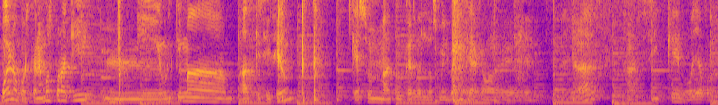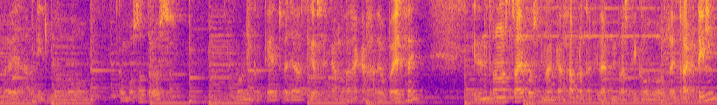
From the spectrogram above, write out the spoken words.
Bueno, pues tenemos por aquí mi última adquisición, que es un MacBooker del 2020, acaba de, llegar, así que voy a proceder a abrirlo con vosotros. Lo único que he hecho ya ha sido sacarlo de la caja de UPS. Y dentro nos trae pues, una caja protegida con plástico retráctil,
